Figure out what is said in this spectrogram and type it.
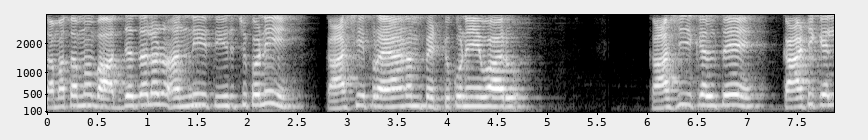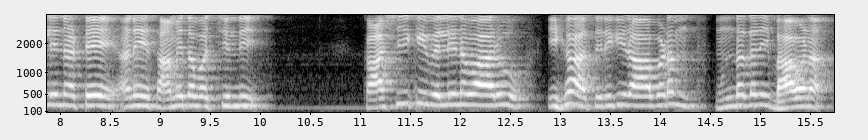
తమ తమ బాధ్యతలను అన్నీ తీర్చుకొని కాశీ ప్రయాణం పెట్టుకునేవారు. కాశీకెళ్తే కాటికెళ్ళినట్టే అనే సామెత వచ్చింది. కాశీకి వెళ్ళిన వారు ఇహ తిరిగి రావడం ఉండదని భావన.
